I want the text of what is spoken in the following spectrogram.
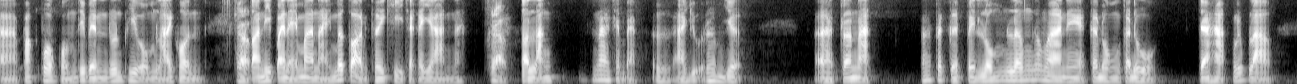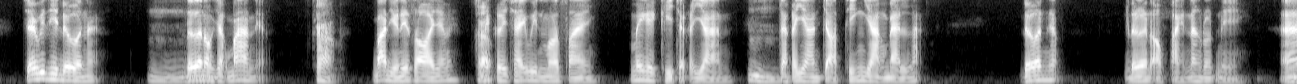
อ่าพักพวกผมที่เป็นรุ่นพี่ผมหลายคน ครับ ตอนนี้ไปไหนมาไหนเมื่อก่อนเคยขี่จักรยานนะครับ ตอนหลังน่าจะแบบเอออายุเริ่มเยอะเอ่อตระหนักเอ้อถ้าเกิดไปล้มเล้มเข้ามาเนี่ยกระดงกระดูกจะหักหรือเปล่า ใช้วิธีเดินนะอืมเดินออกจากบ้านเนี่ย ครับ บ้านอยู่ในซอยใช่ไหมครับไม่เคยใช้วินมอเตอร์ไซค์ไม่เคยขี่จักรยานอืมจักรยานจอดทิ้งยางแบนละ เดินครับ เดินออกไปนั่งรถเมย์อ่า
